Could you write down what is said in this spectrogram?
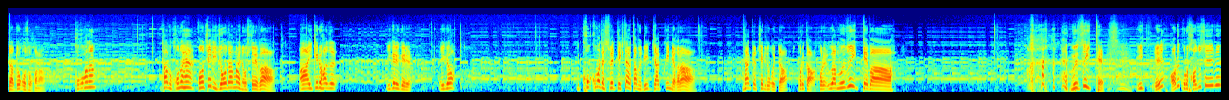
じゃあどこそうかな。ここかな。多分この辺。このチェリー上段ぐらいに押してれば。ああいけるはず。いけるいける。いくよ。ここまで滑ってきたら多分ジャックインだから。さっきのチェリーどこ行った？これか。これうわむずいってば。むずいって。いえ？あれ？これ外せる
